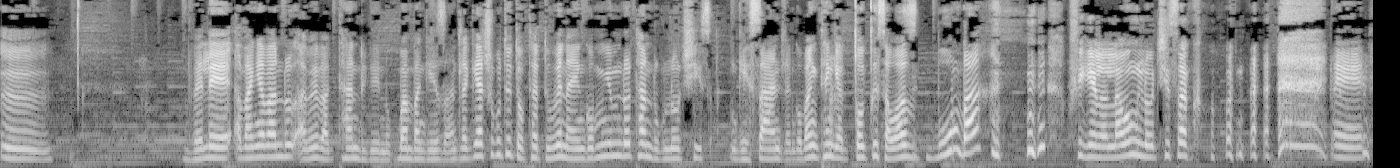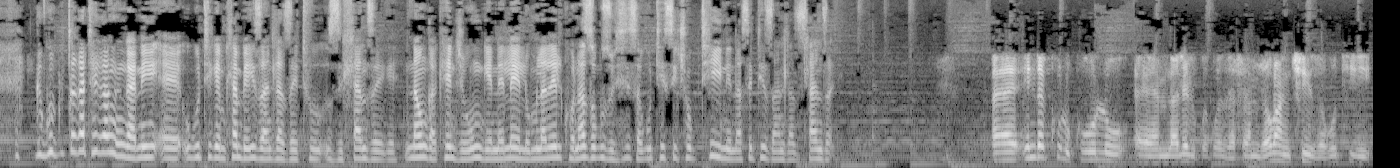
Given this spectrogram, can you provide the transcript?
Mm. vele abanye abantu abe bakuthandi-ke nokubamba ngezandla. Kuyatsho ukuthi udr. Dube naye ngomunye umuntu othanda ukulotshisa ngesandla ngoba ngithe ngiyakucocisa wazibumba. Kufikela la ungilotshisa khona. Eh kuqakatheka kangangani eh, ukuthi-ke mhlambe izandla zethu zihlanzeke? Na ungakhe nje ungenelele umlaleli khona azokuzwisisa ukuthi sitsho kuthini nasithi izandla zihlanzeke eh into ekhulukhulu eh mlaleli kwekwez FM njengoba ngichizo ukuthi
